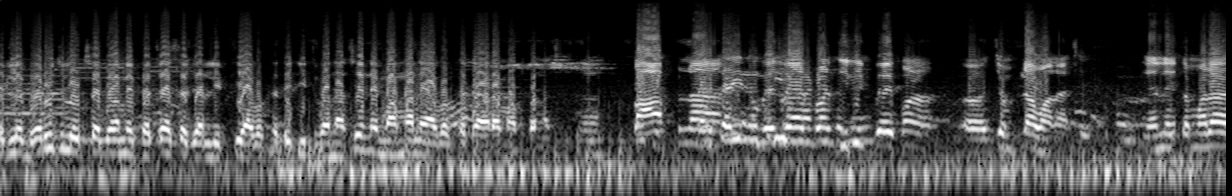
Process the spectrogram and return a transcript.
એટલે ભરૂચ લોકસભા અમે પચાસ હજાર લીટથી આ વખતે જીતવાના છે અને મામાને આ વખતે આરામ આપવાના છે. આપના ઉમેદવાર પણ દિલીપભાઈ પણ ચંપલાવાના છે. અને તમારા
